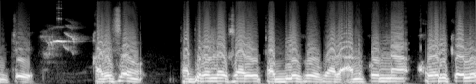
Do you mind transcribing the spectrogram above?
నుంచి కనీసం పది రెండోసారి పబ్లిక్ వాళ్ళు అనుకున్న కోరికలు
